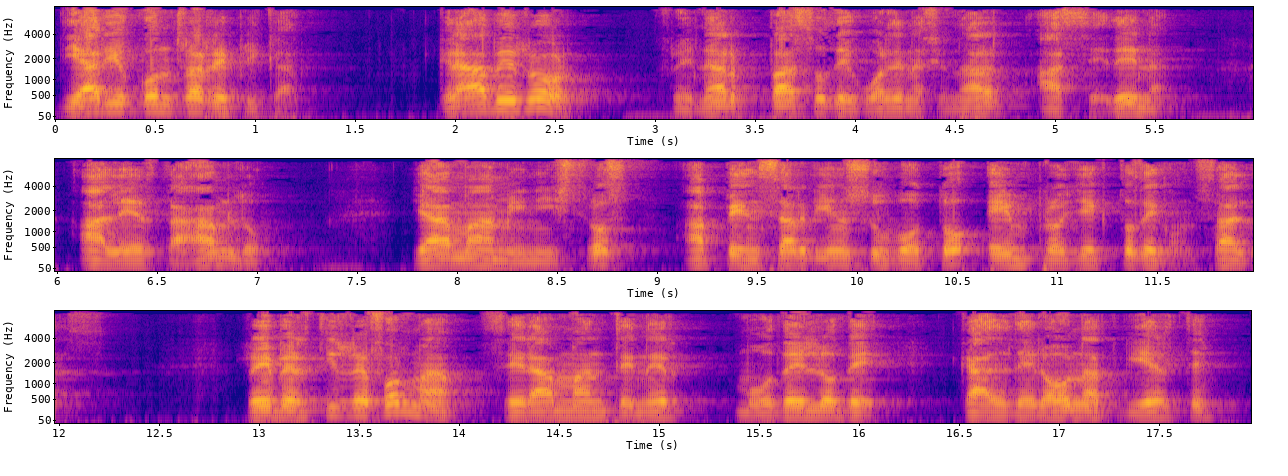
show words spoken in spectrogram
Diario contra réplica. Grave error. Frenar paso de Guardia Nacional a Sedena. Alerta AMLO. Llama a ministros a pensar bien su voto en proyecto de González. Revertir reforma será mantener modelo de Calderón advierte.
